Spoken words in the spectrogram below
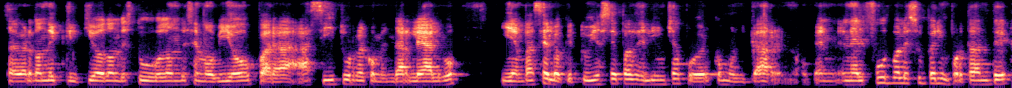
Saber dónde cliqueó, dónde estuvo, dónde se movió para así tú recomendarle algo y en base a lo que tú ya sepas del hincha poder comunicar, ¿no? En, el fútbol es súper importante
